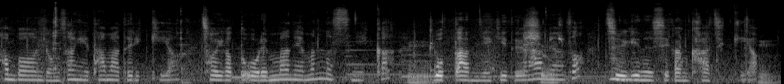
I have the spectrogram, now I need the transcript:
한번 영상에 담아드릴게요. 저희가 또 오랜만에 만났으니까 음. 못다한 얘기들 그쵸, 하면서 즐기는 시간 가질게요. 음.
